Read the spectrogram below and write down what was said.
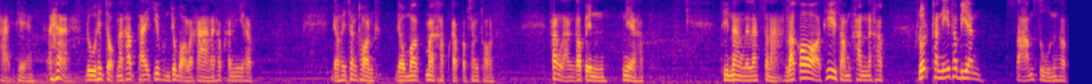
ขายแพงดูให้จบนะครับท้ายคลิปผมจะบอกราคานะครับคันนี้ครับ เดี๋ยวให้ช่างทอนเดี๋ยวมามาขับกลับกับช่างทอนข้างหลังก็เป็นเนี่ยครับ ที่นั่งในลักษณะ แล้วก็ที่สำคัญนะครับ รถคันนี้ทะเบียน30ครับ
